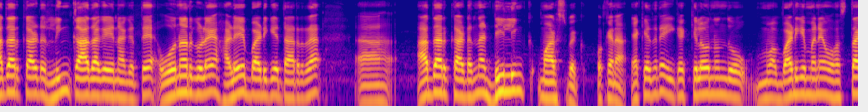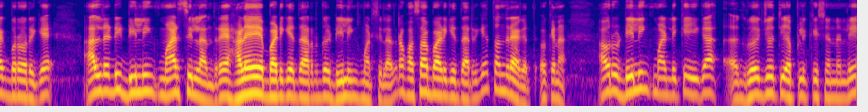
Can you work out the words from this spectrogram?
ಆಧಾರ್ ಕಾರ್ಡ್ ಲಿಂಕ್ ಆದಾಗ ಏನಾಗುತ್ತೆ? ಓನರ್ಗಳೇ ಹಳೆ ಬಾಡಿಗೆದಾರರ ಆಧಾರ್ ಕಾರ್ಡನ್ನು ಡಿಲಿಂಕ್ ಮಾಡಿಸ್ಬೇಕು, ಓಕೆನಾ? ಯಾಕೆಂದರೆ ಈಗ ಕೆಲವೊಂದೊಂದು ಬಾಡಿಗೆ ಮನೆ ಹೊಸದಾಗಿ ಬರೋರಿಗೆ ಆಲ್ರೆಡಿ ಡಿಲಿಂಕ್ ಮಾಡಿಸಿಲ್ಲ ಅಂದರೆ ಹಳೆಯ ಬಾಡಿಗೆದಾರರದು ಡಿಲಿಂಕ್ ಮಾಡಿಸಿಲ್ಲ ಅಂದರೆ ಹೊಸ ಬಾಡಿಗೆದಾರರಿಗೆ ತೊಂದರೆ ಆಗುತ್ತೆ, ಓಕೆನಾ? ಅವರು ಡಿಲಿಂಕ್ ಮಾಡಲಿಕ್ಕೆ ಈಗ ಗೃಹಜ್ಯೋತಿ ಅಪ್ಲಿಕೇಶನಲ್ಲಿ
